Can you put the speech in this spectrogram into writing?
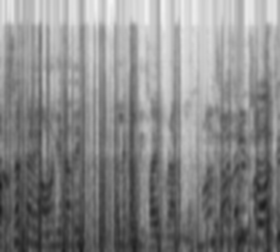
ਅਫਸਰ ਘਰੇ ਆਉਣਗੇ ਇਹਨਾਂ ਦੇ ਕੱਲੇ ਬਣਾ ਕੇ ਲੈ। ਮਾਨ ਸਾਹਿਬ ਇੱਕ ਸਵਾਲ ਸੀ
